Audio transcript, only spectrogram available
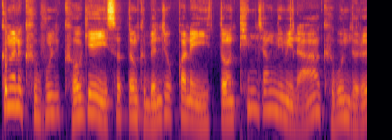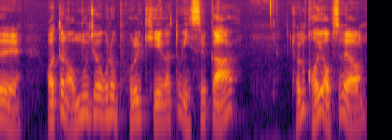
그러면 그분 거기에 있었던 그 면접관에 있던 팀장님이나 그분들을 어떤 업무적으로 볼 기회가 또 있을까? 저는 거의 없어요.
